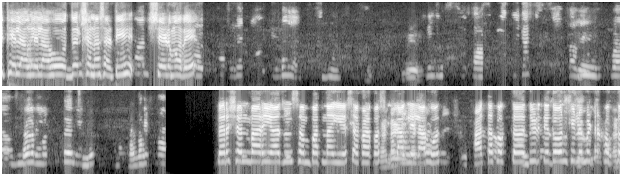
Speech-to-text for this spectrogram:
इथे लागलेला आहोत दर्शनासाठी शेडमध्ये दर्शन बारी अजून संपत नाहीये सकाळपासून लागलेला आहोत. आता फक्त दीड ते दोन किलोमीटर फक्त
